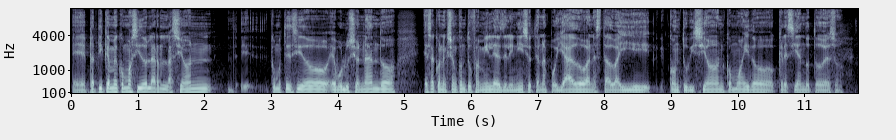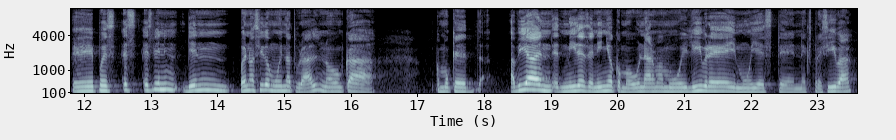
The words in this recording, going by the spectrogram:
Eh, platícame cómo ha sido la relación, cómo te ha ido evolucionando esa conexión con tu familia desde el inicio, ¿te han apoyado, han estado ahí con tu visión? ¿Cómo ha ido creciendo todo eso? Eh, pues es, es bien, bien, bueno, ha sido muy natural, nunca como que había en, mí desde niño como un arma muy libre y muy este, expresiva,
